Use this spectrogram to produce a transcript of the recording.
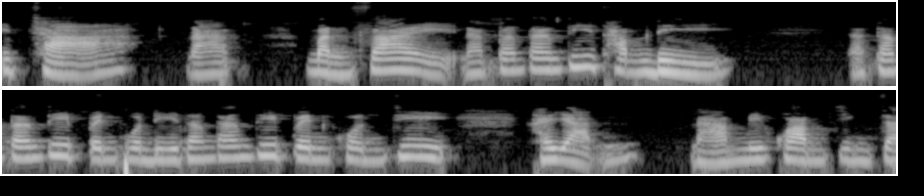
อิจฉานะหมั่นไส้นะทั้งทั้งที่ทำดีนะทั้งทั้งที่เป็นคนดีทั้งทั้งที่เป็นคนที่ขยันนะมีความจริงใจ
